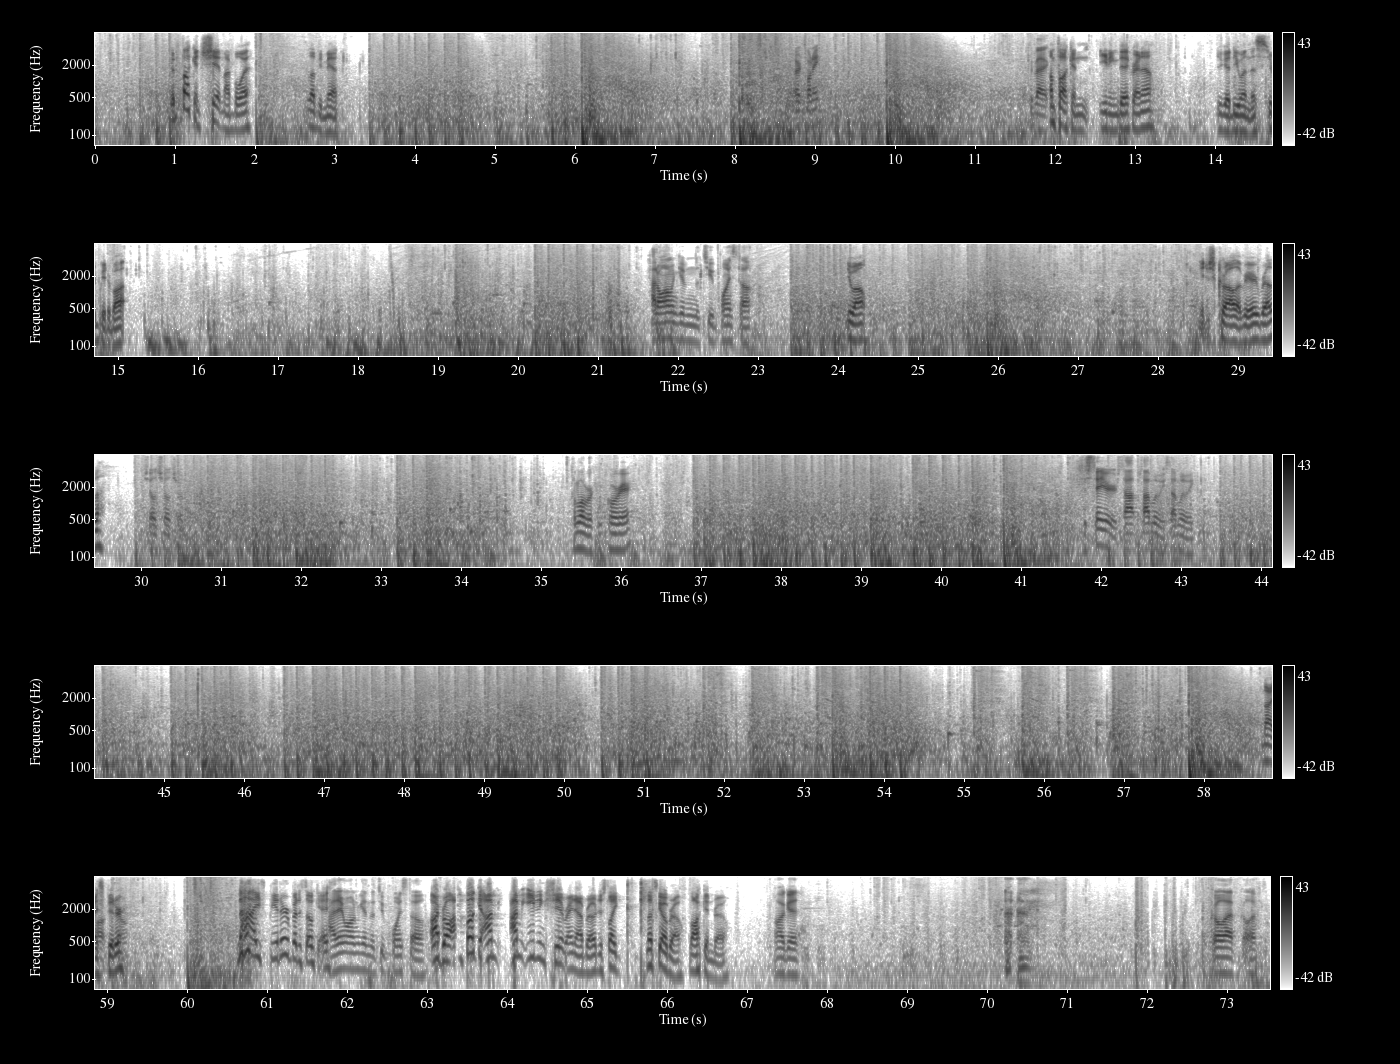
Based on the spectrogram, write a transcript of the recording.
Good fucking shit, my boy. Love you, man. Another 20. Get back. I'm fucking eating dick right now. You're good. You win this. You're PeterBot. I don't want to give him the two points though. You won't. You just crawl over here, brother. Chill, chill, chill. Come over, come over here. Just stay here. Stop, stop moving, stop moving. Nice, Fuck, Peter. bro. Nice, Peter, but it's okay. I didn't want him getting the two points though. Alright, bro. I'm fucking. I'm. I'm eating shit right now, bro. Just like, let's go, bro. Lock in, bro. All good. go left, go left.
